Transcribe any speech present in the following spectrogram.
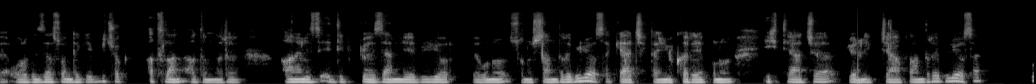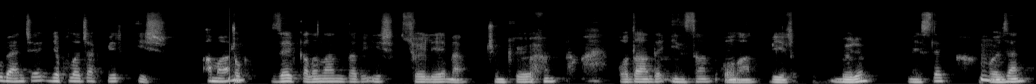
ve organizasyondaki birçok atılan adımları analiz edip gözlemleyebiliyor ve bunu sonuçlandırabiliyorsak gerçekten yukarıya bunu ihtiyaca yönelik cevaplandırabiliyorsak bu bence yapılacak bir iş. Ama çok zevk alınan da bir iş söyleyemem. Çünkü odağında insan olan bir bölüm, meslek. O yüzden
